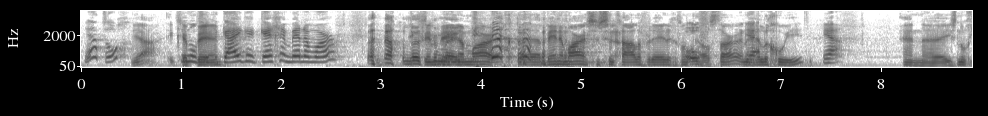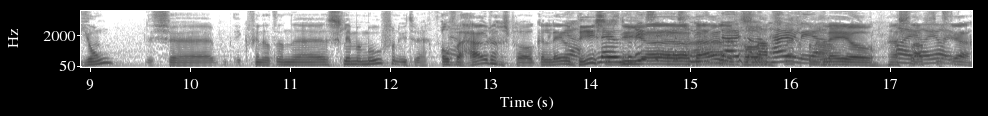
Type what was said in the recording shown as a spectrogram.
Ja, toch? Ja, ik heb Iemand zit eh, te kijken, ik ken geen Ben Amar. ik is vind. Benamar echt... eh Benamar is een centrale verdediger van Telstar. En een Ja. hele goeie. Ja. En eh, hij is nog jong. Dus eh, ik vind dat een eh, slimme move van Utrecht. Over huilen gesproken. Leo Ja. Dries Leo is nu eh, huilen. thuis aan het huilen, ja. Leo, hij slaapt. Ja,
